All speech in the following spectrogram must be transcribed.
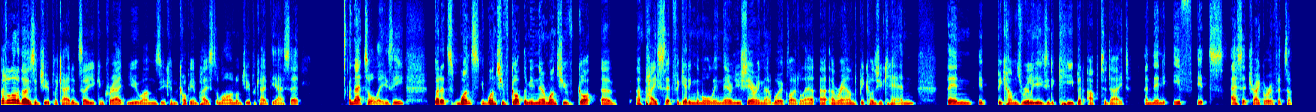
but a lot of those are duplicated. So you can create new ones. You can copy and paste a line or duplicate the asset. And that's all easy. But it's once once you've got them in there, and once you've got a, a pace set for getting them all in there, and you're sharing that workload uh, around because you can, then it becomes really easy to keep it up to date and then if it's asset track or if it's a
